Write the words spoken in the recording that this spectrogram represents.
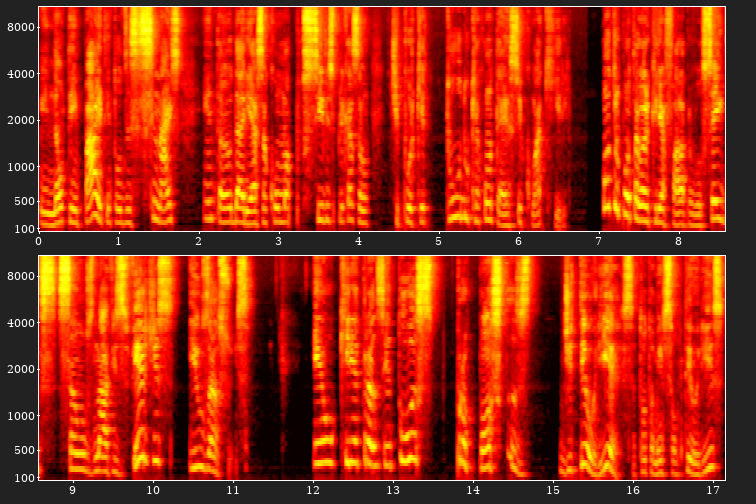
e não tem pai, tem todos esses sinais, então eu daria essa como uma possível explicação de por que tudo o que acontece com a Kiri. Outro ponto agora que eu queria falar para vocês são os naves verdes e os azuis. Eu queria trazer duas propostas de teoria, isso totalmente são teorias,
